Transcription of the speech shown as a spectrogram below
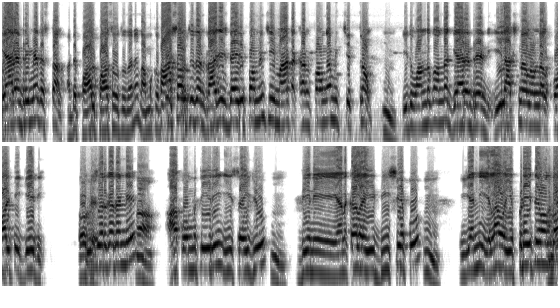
గ్యారంటీ మీద ఇస్తాను అంటే పాలు పాస్ అవుతుందని నమ్మకం పాస్ అవుతుందండి రాజేష్ డైరీ ఫామ్ నుంచి ఈ మాట కన్ఫర్మ్గా మీకు చెప్తున్నాం. ఇది వంద కొంద గ్యారంటీ అండి ఈ లక్షణాలు ఉండాలి క్వాలిటీ గేది. చూసారు కదండి ఆ. కొమ్ము తీరి ఈ సైజు. దీని వెనకాల ఈ డి షేప్. ఇవన్నీ ఇలా ఎప్పుడైతే ఉందో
